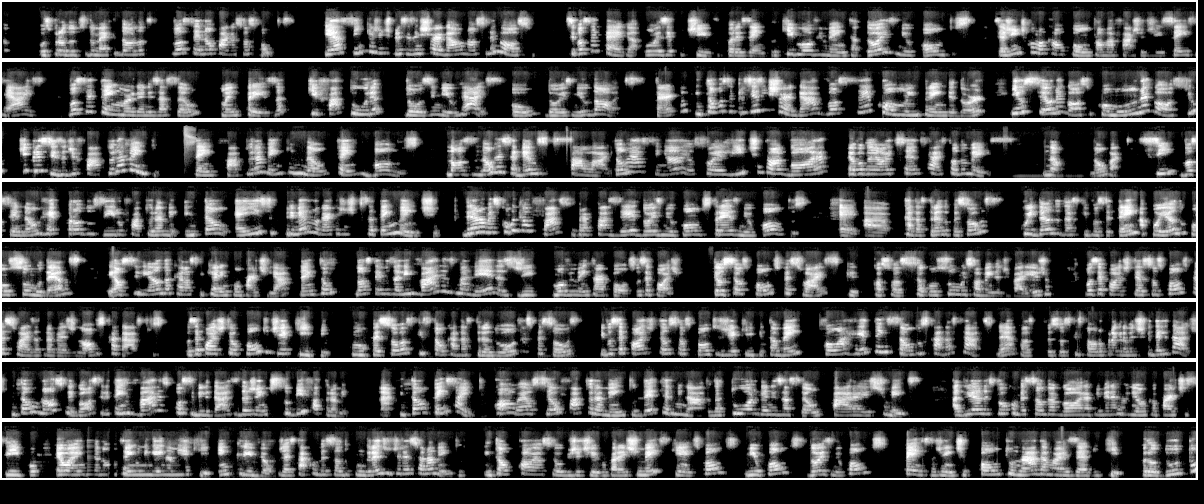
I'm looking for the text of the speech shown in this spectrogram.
os produtos do McDonald's, você não paga suas contas. E é assim que a gente precisa enxergar o nosso negócio. Se você pega um executivo, por exemplo, que movimenta 2 mil pontos, se a gente colocar o ponto a uma faixa de 6 reais, você tem uma organização, uma empresa, que fatura 12 mil reais ou 2 mil dólares, certo? Então você precisa enxergar você como um empreendedor e o seu negócio como um negócio que precisa de faturamento. Sem faturamento não tem bônus. Nós não recebemos salário. Então não é assim, ah, eu sou elite, então agora eu vou ganhar 800 reais todo mês. Não, não vai se você não reproduzir o faturamento. Então, é isso, primeiro lugar, que a gente precisa ter em mente. Adriana, mas como que eu faço para fazer 2 mil pontos, 3 mil pontos? É a, cadastrando pessoas, cuidando das que você tem, apoiando o consumo delas e auxiliando aquelas que querem compartilhar. Né? Então, nós temos ali várias maneiras de movimentar pontos. Você pode ter os seus pontos pessoais, que, com o seu consumo e sua venda de varejo. Você pode ter seus pontos pessoais através de novos cadastros. Você pode ter o ponto de equipe com pessoas que estão cadastrando outras pessoas. E você pode ter os seus pontos de equipe também com a retenção dos cadastrados, né? Aquelas pessoas que estão no programa de fidelidade. Então, o nosso negócio ele tem várias possibilidades da gente subir faturamento. Né? Então, pensa aí, qual é o seu faturamento determinado da tua organização para este mês. Adriana, estou começando agora, a primeira reunião que eu participo, eu ainda não tenho ninguém na minha equipe. Incrível, já está começando com um grande direcionamento. Então, qual é o seu objetivo para este mês? 500 pontos? 1.000 pontos? 2.000 pontos? Pensa, gente, ponto nada mais é do que produto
